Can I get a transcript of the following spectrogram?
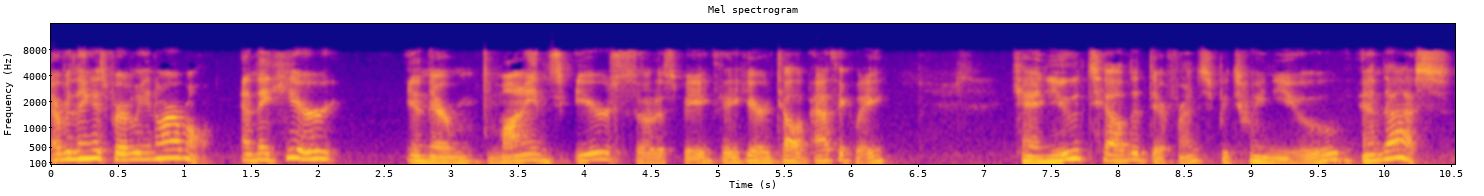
Everything is perfectly normal, and they hear in their mind's ears, so to speak, they hear telepathically. Can you tell the difference between you and us?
